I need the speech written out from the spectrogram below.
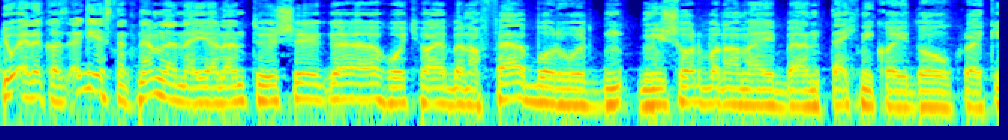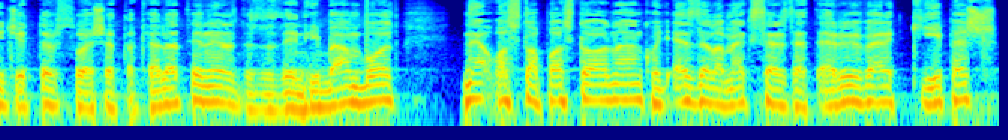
jó, ennek az egésznek nem lenne jelentősége, hogyha ebben a felborult műsorban, amelyben technikai dolgokra egy kicsit több szó esett a keleténél, ez az én hibám volt, ne azt tapasztalnánk, hogy ezzel a megszerzett erővel képes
